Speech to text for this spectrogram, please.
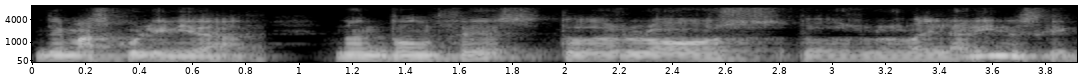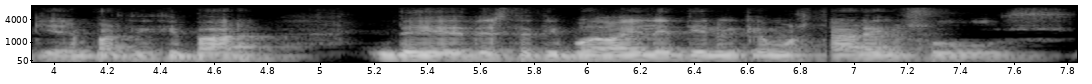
de masculinidad. ¿no? Entonces, todos los, todos los bailarines que quieren participar de, este tipo de baile tienen que mostrar en sus,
